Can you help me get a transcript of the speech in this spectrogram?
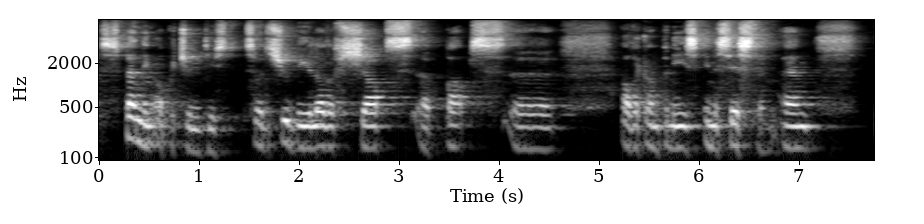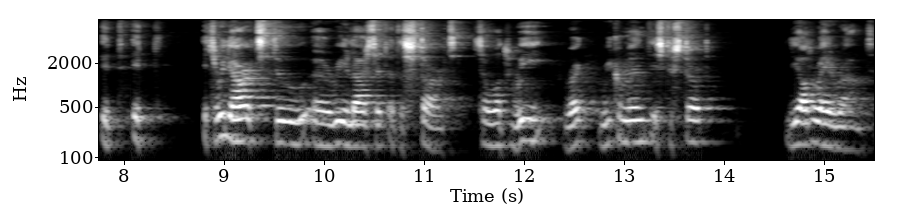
spending opportunities. So there should be a lot of shops, uh, pubs, uh, other companies in the system. And it, it, it's really hard to uh, realize that at the start. So what we rec recommend is to start the other way around.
